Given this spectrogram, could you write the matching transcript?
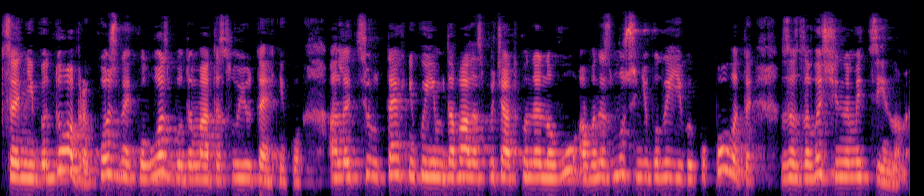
Це ніби добре, кожний колос буде мати свою техніку, але цю техніку їм давали спочатку не нову, а вони змушені були її викуповувати за завищеними цінами.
